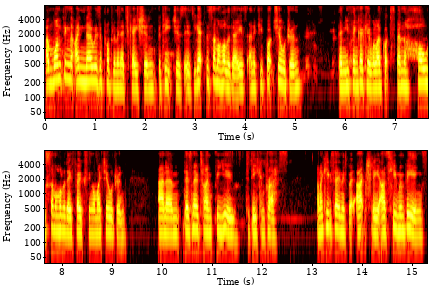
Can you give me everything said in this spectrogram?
and one thing that I know is a problem in education for teachers is you get to the summer holidays, and if you've got children, then you think, okay, well, I've got to spend the whole summer holiday focusing on my children. And um, there's no time for you to decompress. And I keep saying this, but actually, as human beings,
